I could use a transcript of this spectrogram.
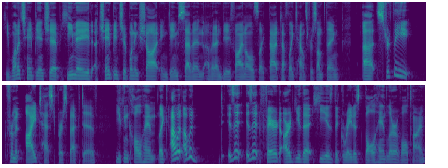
He won a championship. He made a championship winning shot in game seven of an NBA Finals. Like, that definitely counts for something. Uh, strictly from an eye test perspective, you can call him like I would I would is it is it fair to argue that he is the greatest ball handler of all time?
